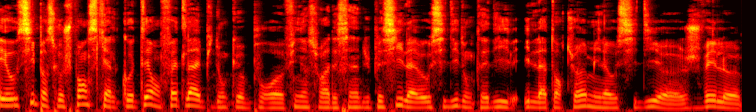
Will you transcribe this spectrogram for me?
et aussi parce que je pense qu'il y a le côté en fait là et puis donc euh, pour euh, finir sur la du Plessis, il avait aussi dit donc t'as dit il l'a torturé mais il a aussi dit euh, je vais le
